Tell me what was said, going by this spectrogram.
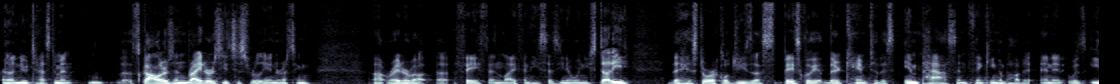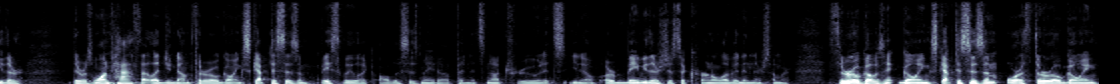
uh, New Testament uh, scholars and writers. He's just really interesting uh, writer about uh, faith and life. And he says, you know, when you study the historical Jesus, basically there came to this impasse in thinking about it, and it was either there was one path that led you down thoroughgoing skepticism, basically like all this is made up and it's not true and it's, you know, or maybe there's just a kernel of it in there somewhere. Thoroughgoing going skepticism or a thoroughgoing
